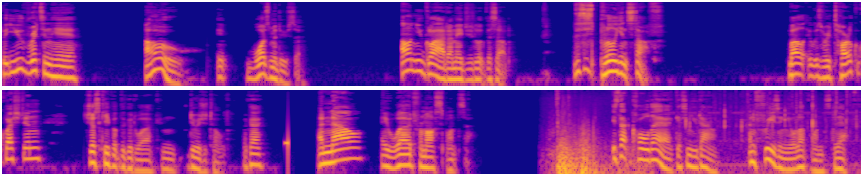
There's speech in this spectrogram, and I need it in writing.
but you've written here, oh, it was Medusa. Aren't you glad I made you look this up? This is brilliant stuff. Well, it was a rhetorical question. Just keep up the good work and do as you're told, okay? And now, a word from our sponsor. Is that cold air getting you down and freezing your loved ones to death?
